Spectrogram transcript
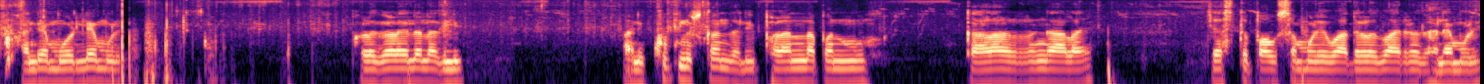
फांद्या मोडल्यामुळे फळ गळायला लागली आणि खूप नुकसान झाली. फळांना पण काळा रंग आला आहे जास्त पावसामुळे वादळ वारं झाल्यामुळे.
